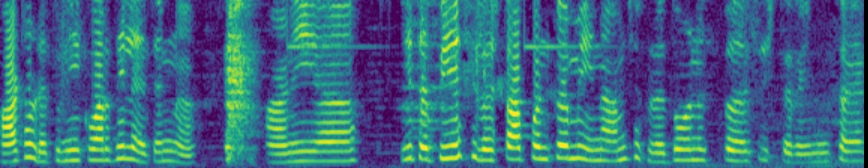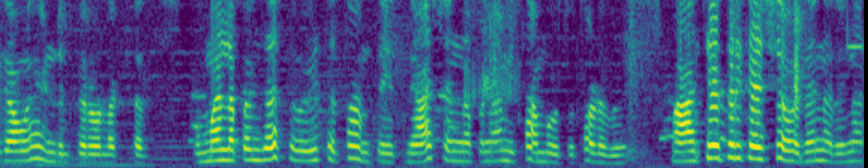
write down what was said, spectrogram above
आठवड्यातून एक वार दिलाय त्यांना. आणि इथं पी एस सीला स्टाफ पण कमी आहे ना. आमच्याकडे दोनच सिस्टर आहे. मग सगळ्या गावं हँडल करावं लागतात. मग मला पण जास्त वेळ इथं थांबता येत नाही. आशांना पण आम्ही थांबवतो थोडा वेळ. ते तरी काय सेवा देणार आहे ना?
